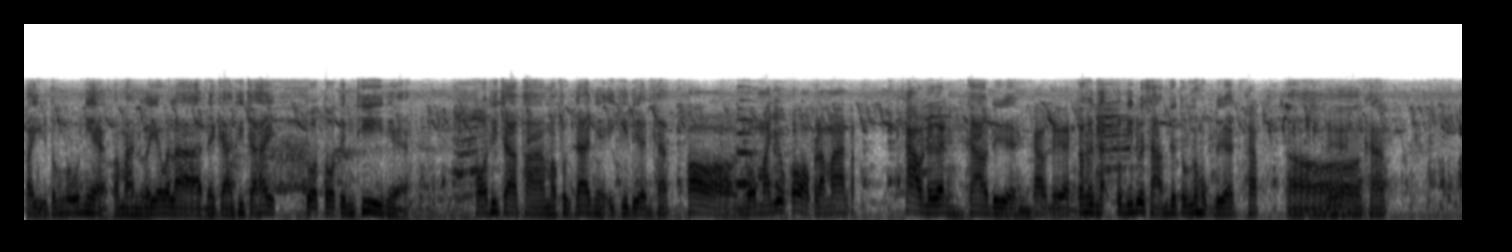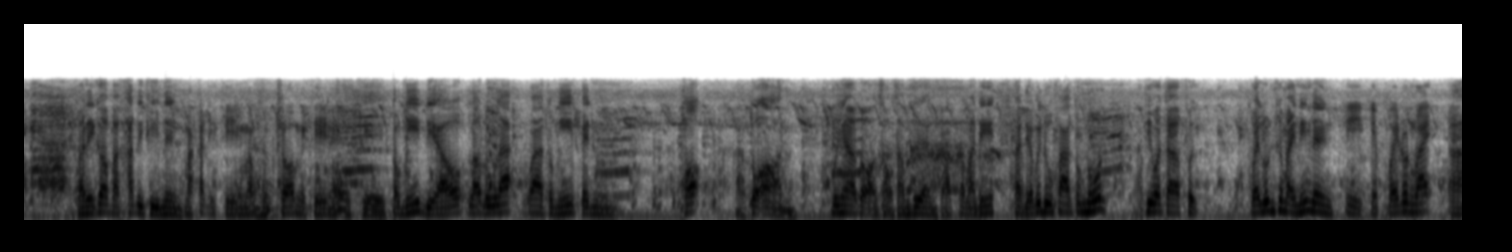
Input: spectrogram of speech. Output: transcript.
ไปอยู่ตรงนู้นเนี่ยประมาณระยะเวลาในการที่จะให้ตัวโตเต็มที่เนี่ย พอที่จะพามาฝึกได้เนี่ยอีกกี่เดือนครับ ก็รวมอายุก็ประมาณสักเก้าเดือนเก้าเดือนเก้าเดือน ก็คือตรงนี้ด้วยสามเดือนตรงนั้นหกเดือนครับอ๋อเดือนครับ ตอนนี้ก็มาคัดอีกทีหนึ่งมาคัดอีกทีมาฝึกซ้อมอีกทีหนึงโอเค ตรงนี้เดี๋ยวเรารู้แล้วว่าตรงนี้เป็นเพาะครับตัวอ่อนพูดง่ายๆตัวอ่อนสองสามเดือนครับประมาณนี้แต่เดี๋ยวไปดูฟาร์มตรงนู้นที่ว่าจะฝึกวัยรุ่นขึ้นมาอีกนิดนึงที่เก็บไว้รุ่นไว้อ่า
